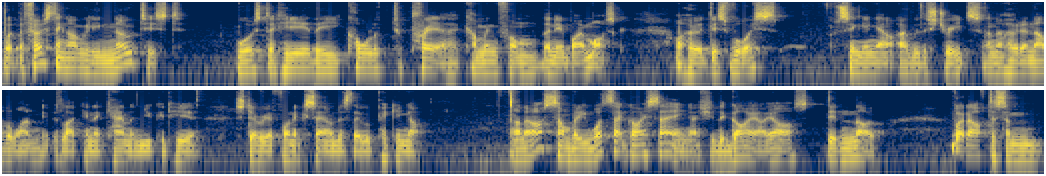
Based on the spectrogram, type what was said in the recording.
But the first thing I really noticed was to hear the call to prayer coming from the nearby mosque. I heard this voice singing out over the streets, and I heard another one. It was like in a canon, you could hear stereophonic sound as they were picking up. And I asked somebody, what's that guy saying? Actually, the guy I asked didn't know. But after some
